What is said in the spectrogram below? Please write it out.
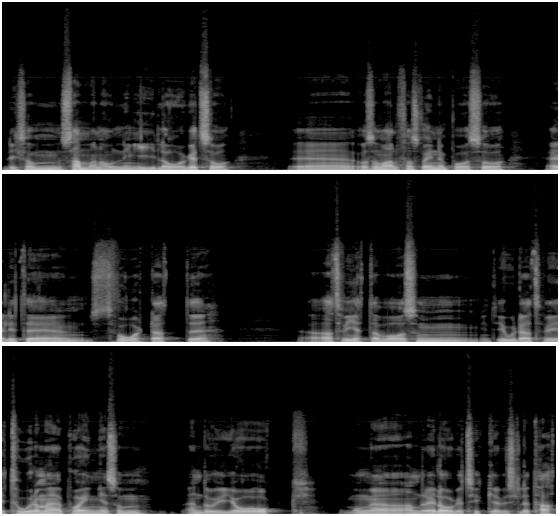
liksom, sammanhållning i laget så. Eh, och som Alfons var inne på så är det lite svårt att eh, att veta vad som inte gjorde att vi tog de här poängen som ändå jag och många andra i laget tycker vi skulle tagit.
